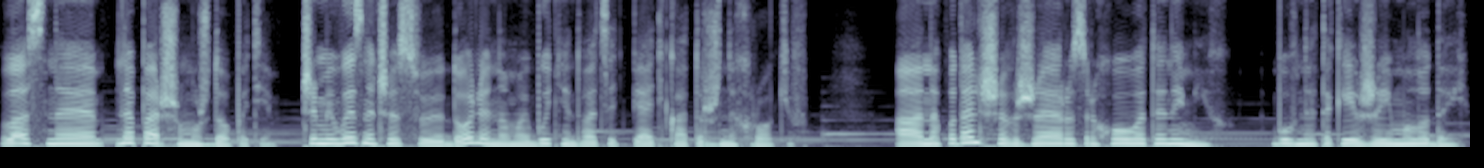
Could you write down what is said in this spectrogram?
власне, на першому ж допиті, чим і визначив свою долю на майбутні 25 каторжних років, а на подальше вже розраховувати не міг, був не такий вже й молодий.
